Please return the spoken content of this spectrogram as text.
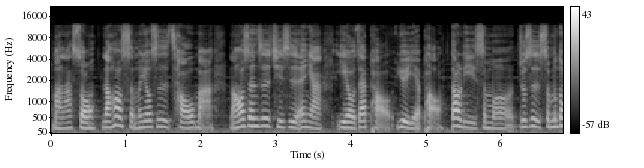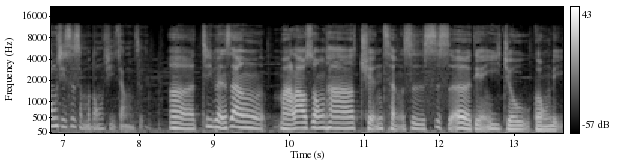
马拉松？然后什么又是超马？然后甚至其实恩雅。也有在跑越野跑，到底什么就是什么东西是什么东西这样子？呃，基本上马拉松它全程是四十二点一九五公里，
